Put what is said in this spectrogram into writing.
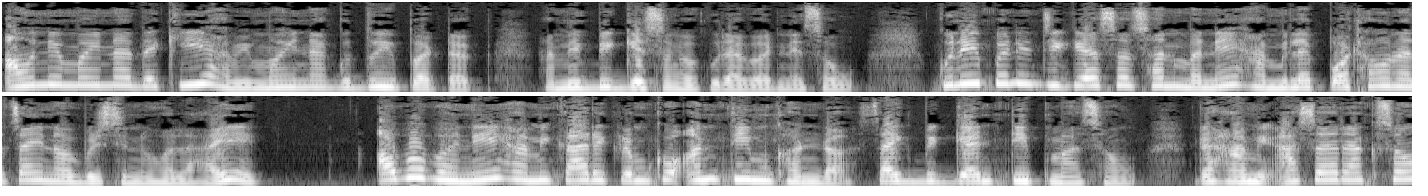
आउने महिनादेखि हामी महिनाको दुई पटक हामी विज्ञसँग कुरा गर्नेछौ। कुनै पनि जिज्ञासा छन् भने हामीलाई पठाउन चाहिँ नबिर्सिनुहोला है। अब भने हामी कार्यक्रमको अन्तिम खण्ड साइक विज्ञान टिपमा छौं र हामी आशा राख्छौ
